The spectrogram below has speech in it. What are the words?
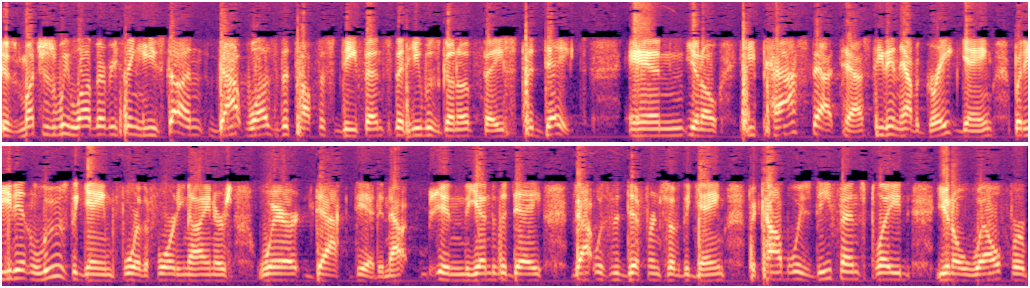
as much as we love everything he's done, that was the toughest defense that he was going to face to date and you know he passed that test. He didn't have a great game, but he didn't lose the game for the 49ers where Dak did. And that, in the end of the day, that was the difference of the game. The Cowboys defense played you know well for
